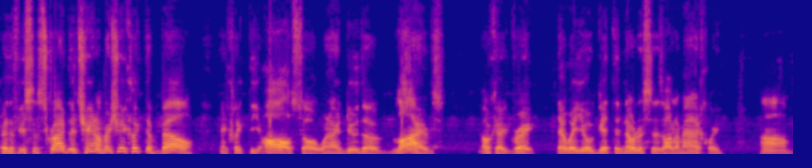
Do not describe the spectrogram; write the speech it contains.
Because if you subscribe to the channel, make sure you click the bell and click the all. So when I do the lives, okay, great. That way you'll get the notices automatically um,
